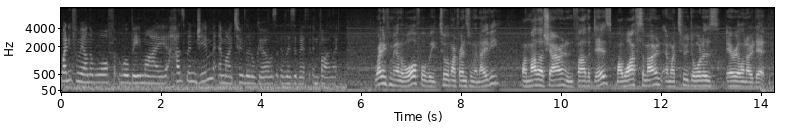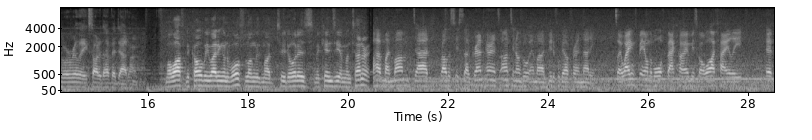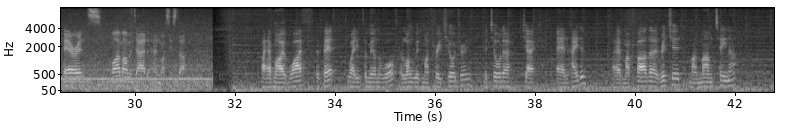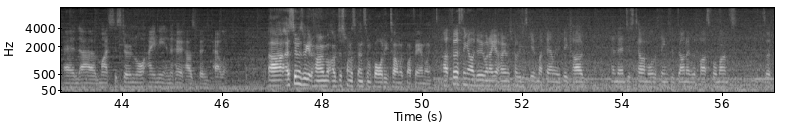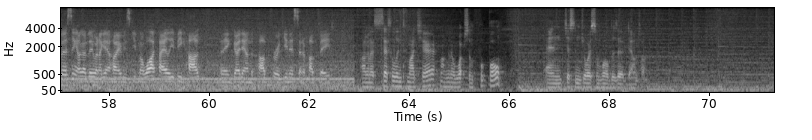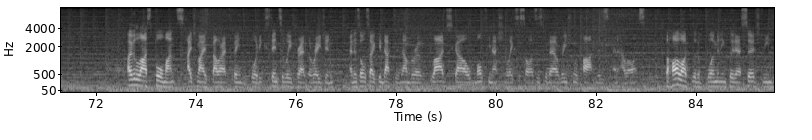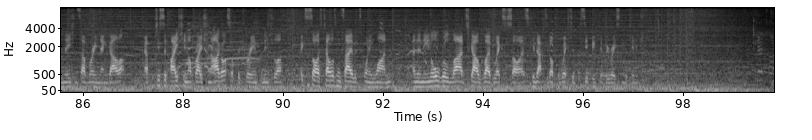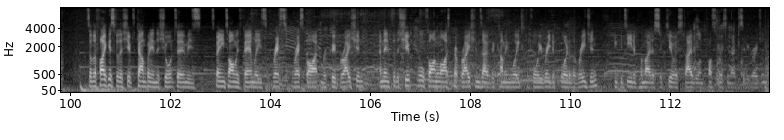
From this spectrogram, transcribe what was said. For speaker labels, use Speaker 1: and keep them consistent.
Speaker 1: Waiting for me on the wharf will be my husband Jim and my two little girls Elizabeth and Violet.
Speaker 2: Waiting for me on the wharf will be two of my friends from the Navy, my mother Sharon and father Des, my wife Simone and my two daughters Ariel and Odette who are really excited to have their dad home.
Speaker 3: My wife Nicole will be waiting on the wharf along with my two daughters Mackenzie and Montana.
Speaker 4: I have my mum, dad, brother, sister, grandparents, auntie and uncle and my beautiful girlfriend Maddie.
Speaker 5: So waiting for me on the wharf back home is my wife Hayley, her parents, my mum and dad and my sister.
Speaker 6: I have my wife Yvette waiting for me on the wharf along with my three children Matilda, Jack and Hayden. I have my father Richard, my mum Tina and uh, my sister-in-law Amy and her husband Paolo.
Speaker 2: Uh, as soon as we get home, I just want to spend some quality time with my family.
Speaker 4: Uh, first thing I'll do when I get home is probably just give my family a big hug and then just tell them all the things we've done over the past four months.
Speaker 5: So the first thing I'm going to do when I get home is give my wife Hayley a big hug and then go down the pub for a Guinness and a pub feed.
Speaker 6: I'm going to settle into my chair, I'm going to watch some football and just enjoy some well-deserved downtime.
Speaker 7: Over the last four months, HMAS Ballarat has been deployed extensively throughout the region and has also conducted a number of large-scale multinational exercises with our regional partners and allies. The highlights of the deployment include our search for the Indonesian submarine Nanggala, our participation in Operation Argos off the Korean Peninsula, exercise Talisman Sabre 21, and then the inaugural large-scale global exercise conducted off the Western Pacific that we recently finished. So the focus for the ship's company in the short term is spending time with families, rest, respite and recuperation. And then for the ship, we'll finalise preparations over the coming weeks before we redeploy to the region and continue to promote a secure, stable and prosperous Indo-Pacific region.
